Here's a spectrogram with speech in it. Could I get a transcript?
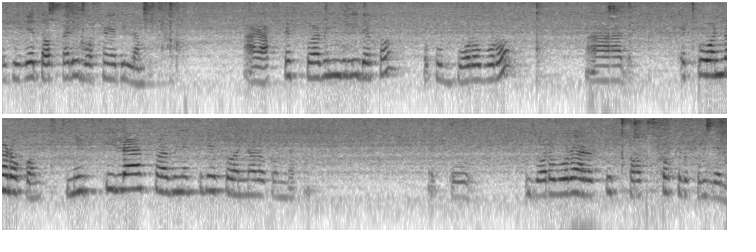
এদিকে তরকারি বসাই দিলাম। আর আজকে সয়াবিনগুলি দেখো, কত বড় বড়। আর একটু অন্যরকম মিষ্টিলা সয়াবিনের থেকে একটু অন্যরকম দেখো। একটু বড় বড় আর একটু সফট সফট এরকম যেন।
